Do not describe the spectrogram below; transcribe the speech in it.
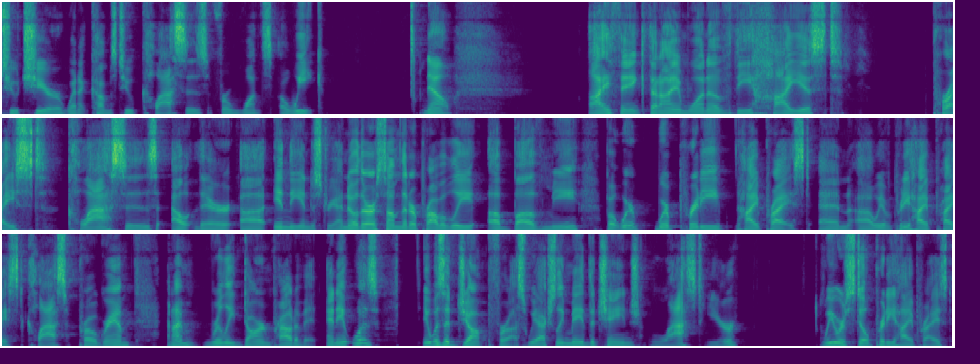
to cheer when it comes to classes for once a week. Now I think that I am one of the highest priced classes out there uh, in the industry. I know there are some that are probably above me, but we're we're pretty high priced, and uh, we have a pretty high priced class program, and I'm really darn proud of it. And it was it was a jump for us. We actually made the change last year. We were still pretty high priced.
